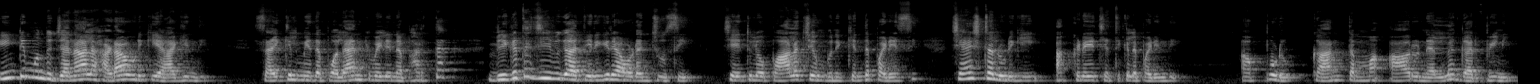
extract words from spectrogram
ఇంటి ముందు జనాల హడావుడికి ఆగింది. సైకిల్ మీద పొలానికి వెళ్ళిన భర్త విగత జీవిగా తిరిగి రావడం చూసి చేతిలో పాల చెంబుని కింద పడేసి చేష్టలుడిగి అక్కడే చెతికిల పడింది. అప్పుడు కాంతమ్మ ఆరు నెలల గర్భిణి.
